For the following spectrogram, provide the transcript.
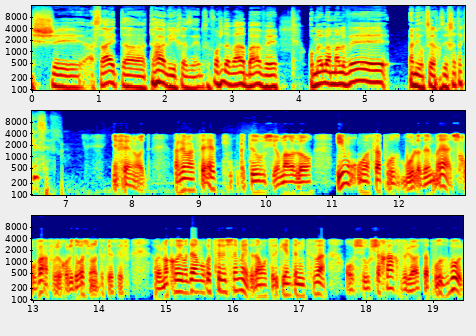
שעשה את התהליך הזה, בסופו של דבר בא ואומר למלווה, אני רוצה להחזיר לך את הכסף? יפה מאוד. אז למעשה כתוב שיאמר לו, אם הוא עשה פרוסבול, אז אין בעיה, יש חובה, אפילו יכול לדרוש ממנו את הכסף. אבל מה קורה אם אדם רוצה לשמט, אדם רוצה לקיים את המצווה, או שהוא שכח ולא עשה פרוסבול?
